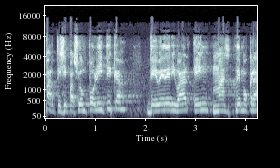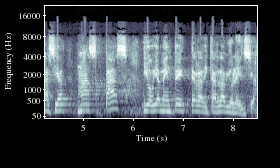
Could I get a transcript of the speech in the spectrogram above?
participación política debe derivar en más democracia, más paz y obviamente erradicar la violencia.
